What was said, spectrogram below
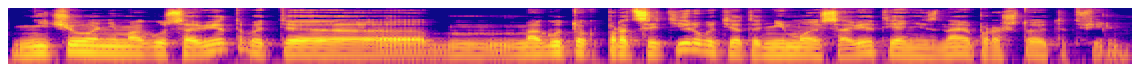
Ничего не могу советовать. Э, могу только процитировать. Это не мой совет. Я не знаю, про что этот фильм.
